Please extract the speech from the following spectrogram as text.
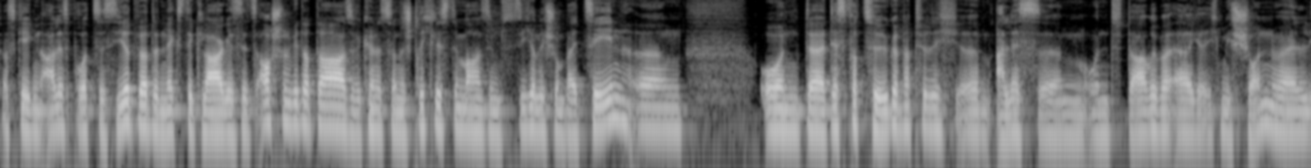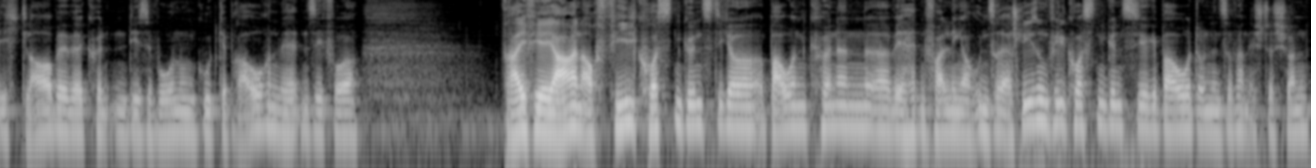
dass gegen alles prozessiert wird. Die nächste Klage ist jetzt auch schon wieder da. Also wir können jetzt so eine Strichliste machen, sind sicherlich schon bei zehn. Und äh, das verzögert natürlich ähm, alles. Ähm, und darüber ärgere ich mich schon, weil ich glaube, wir könnten diese Wohnung gut gebrauchen. Wir hätten sie vor drei, vier Jahren auch viel kostengünstiger bauen können. Äh, wir hätten vor allen Dingen auch unsere Erschließung viel kostengünstiger gebaut. Und insofern ist das schon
